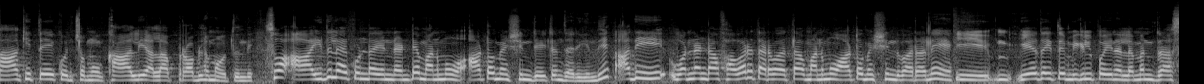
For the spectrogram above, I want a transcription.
తాకితే కొంచెము కాలి అలా ప్రాబ్లం అవుతుంది. సో ఆ ఇది లేకుండా ఏంటంటే మనము ఆటోమేషన్ చేయటం జరిగింది. అది వన్ అండ్ హాఫ్ అవర్ తర్వాత మనము ఆటోమేషన్ ద్వారానే ఈ ఏదైతే మిగిలిపోయిన లెమన్ గ్రాస్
